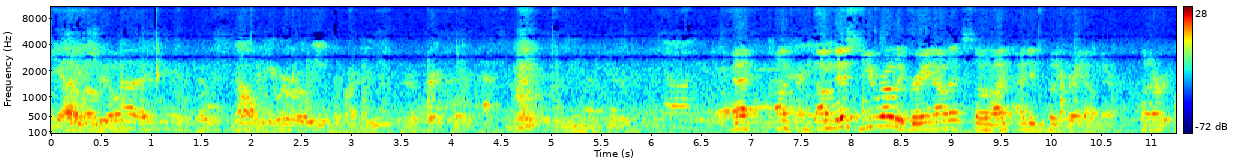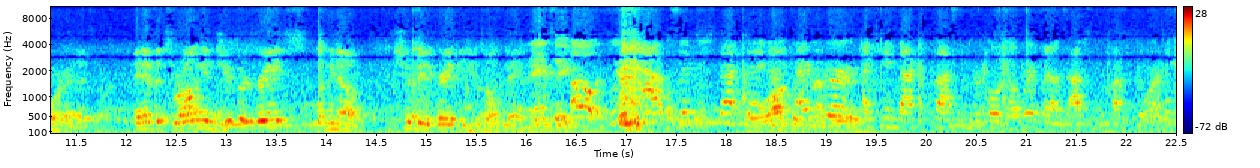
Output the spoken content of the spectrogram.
Yeah, Let well, you go. uh, No, we were relieved of our duty. We were critical of passing. no, you're good. Uh, on, on this, you wrote a grade on it, so I, I didn't put a grade on there, but I recorded it. And if it's wrong in Jupiter grades, let me know. It should be the grade that you told me. Nancy. Oh, if we were absent that day, I, Walk with I remember. I came back to class and we were going over it, but I was absent in class before. I think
